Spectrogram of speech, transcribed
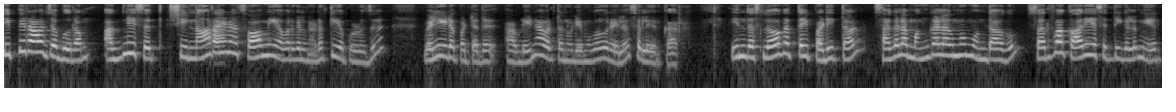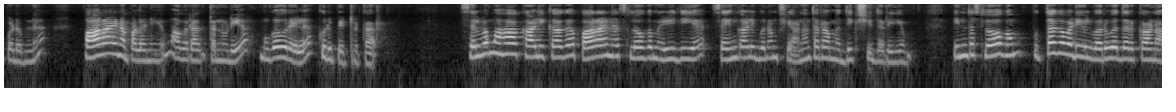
திப்பிராஜபுரம் அக்னிசித் ஸ்ரீ நாராயண சுவாமி அவர்கள் நடத்திய பொழுது வெளியிடப்பட்டது அப்படின்னு அவர் தன்னுடைய முகவுரையில் சொல்லியிருக்கார். இந்த ஸ்லோகத்தை படித்தால் சகல மங்களமும் உண்டாகும் சர்வ காரிய சித்திகளும் ஏற்படும்னு பாராயண பலனையும் அவர் தன்னுடைய முகவுரையில் குறிப்பிட்டிருக்கார். செல்வமகா காளிக்காக பாராயண ஸ்லோகம் எழுதிய சேங்காலிபுரம் ஸ்ரீ அனந்தராம தீக்ஷிதரையும் இந்த ஸ்லோகம் புத்தக வடிவில் வருவதற்கான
